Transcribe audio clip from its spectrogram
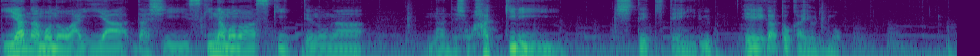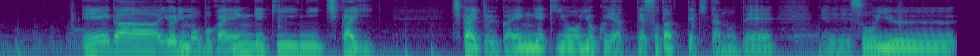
嫌なものは嫌だし好きなものは好きっていうのが何でしょう。はっきりしてきている。映画とかよりも。映画よりも僕は演劇に近い近いというか演劇をよくやって育ってきたので、えー、そういう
